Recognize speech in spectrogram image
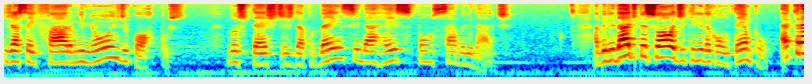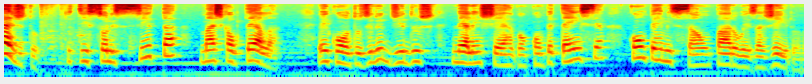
que já ceifaram milhões de corpos nos testes da prudência e da responsabilidade. Habilidade pessoal adquirida com o tempo é crédito que te solicita mais cautela, enquanto os iludidos Nela enxergam competência com permissão para o exagero.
